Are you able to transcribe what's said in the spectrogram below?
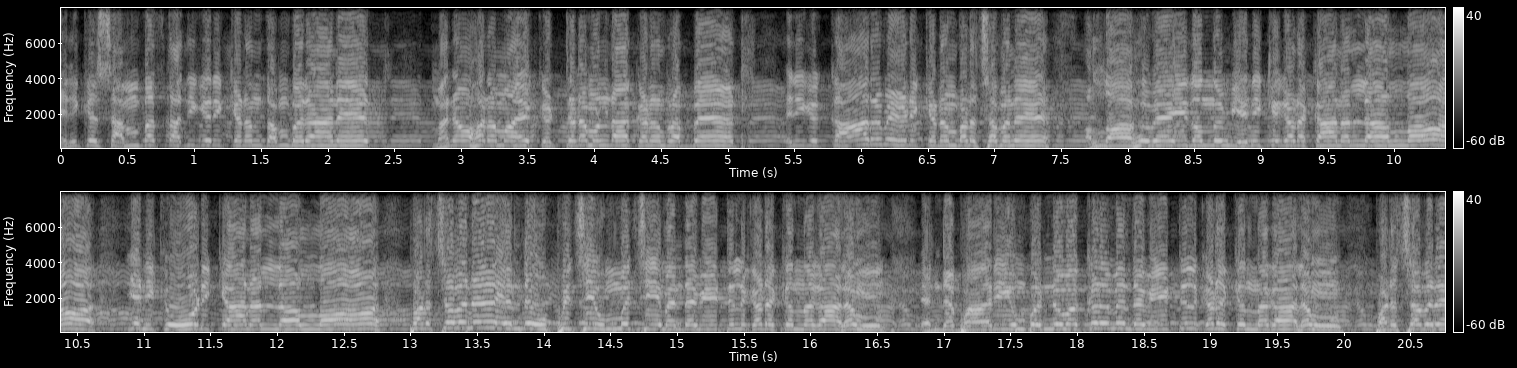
എനിക്ക് സമ്പത്ത് അധികരിക്കണം തമ്പുരാനെ. മനോഹരമായ കെട്ടിടം ഉണ്ടാക്കണം റബ്ബേ. എനിക്ക് കാറ് മേടിക്കണം പഠിച്ചവന് അള്ളാഹുവേ ഇതൊന്നും എനിക്ക് കിടക്കാനല്ല അല്ലോ. എനിക്ക് ഓടിക്കാനല്ല അല്ലോ. പഠിച്ചവന് എന്റെ ഉപ്പിച്ചി ഉമ്മച്ചിയും എന്റെ വീട്ടിൽ കിടക്കുന്ന കാലം എന്റെ ഭാര്യയും പൊന്നുമക്കളും എന്റെ വീട്ടിൽ കിടക്കുന്ന കാലം പഠിച്ചവന്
